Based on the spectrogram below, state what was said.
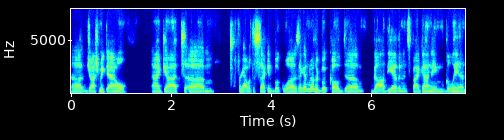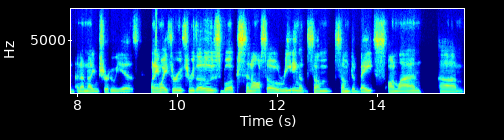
uh, Josh McDowell. I got, um, I forgot what the second book was. I got another book called um, God the Evidence by a guy named Glenn, and I'm not even sure who he is but anyway, through through those books and also reading some some debates online, um,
